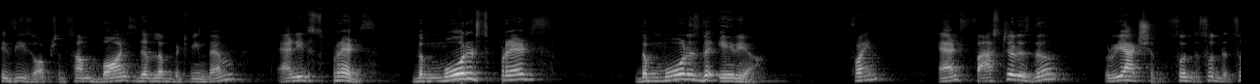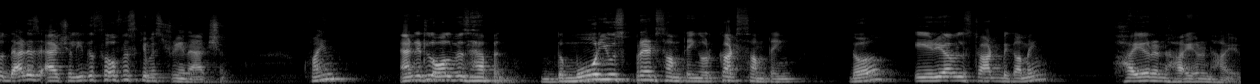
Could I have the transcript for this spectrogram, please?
physisorption. Some bonds develop between them and it spreads the more it spreads, the more is the area, fine, and faster is the reaction. So, so, so that is actually the surface chemistry in action, fine, and it will always happen. The more you spread something or cut something, the area will start becoming higher and higher and higher.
